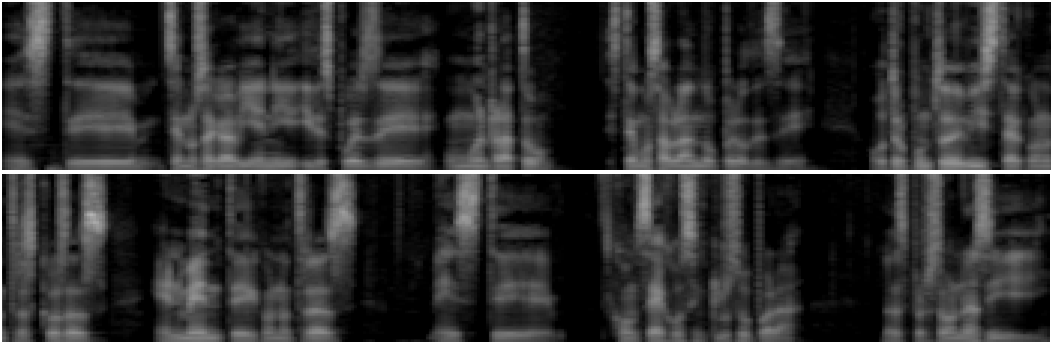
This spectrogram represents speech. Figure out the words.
este, se nos haga bien y, después de un buen rato estemos hablando, pero desde otro punto de vista, con otras cosas en mente, con otras este, consejos incluso para las personas y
